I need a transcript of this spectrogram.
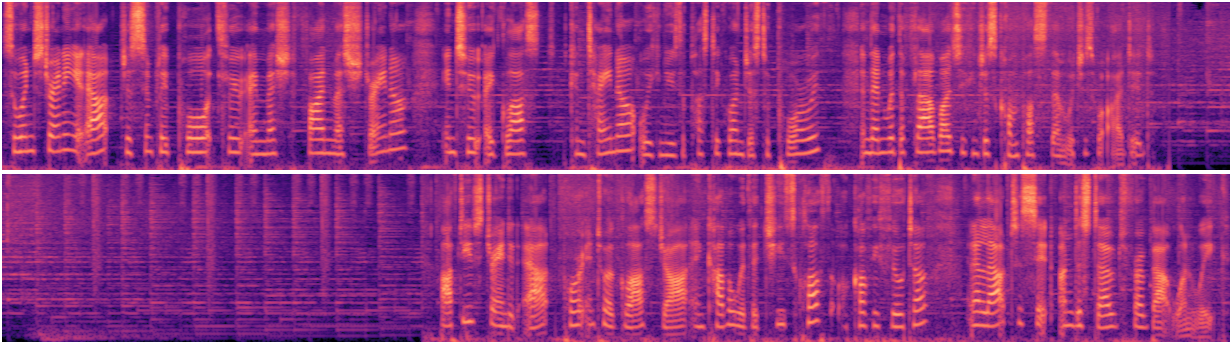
So when straining it out, just simply pour it through a mesh fine mesh strainer into a glass container or you can use a plastic one just to pour with. And then with the flower buds you can just compost them, which is what I did. After you've strained it out, pour it into a glass jar and cover with a cheesecloth or coffee filter and allow it to sit undisturbed for about one week.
